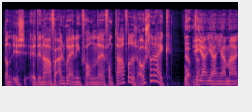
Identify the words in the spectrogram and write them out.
Dan is eh, de NAVO-uitbreiding van, van tafel, is Oostenrijk. Ja, dat- Ja, ja, ja, maar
